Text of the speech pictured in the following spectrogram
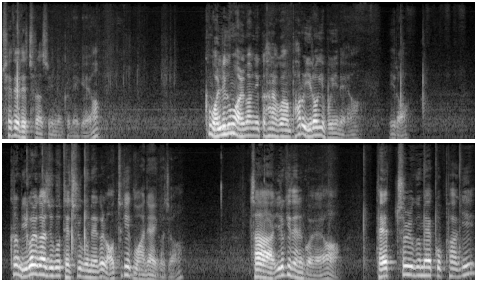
최대 대출할 수 있는 금액이에요. 그럼 원리금은 얼마입니까? 라고 하면 바로 1억이 보이네요. 1억. 그럼 이걸 가지고 대출 금액을 어떻게 구하냐 이거죠. 자, 이렇게 되는 거예요. 대출 금액 곱하기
